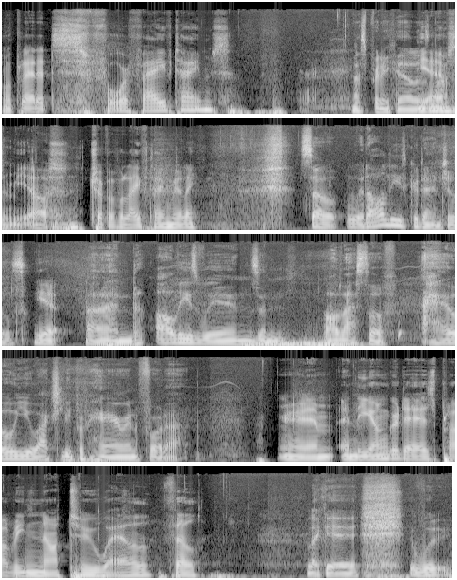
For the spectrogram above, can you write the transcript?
We played it four or five times. That's pretty cool, isn't Yeah, it it? was a oh, trip of a lifetime, really. So with all these credentials Yeah. and all these wins and all that stuff, how are you actually preparing for that? Um, in the younger days, probably not too well, Phil. Like uh, would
